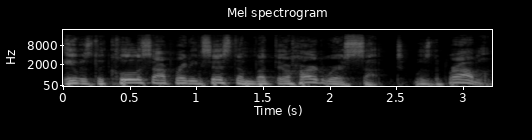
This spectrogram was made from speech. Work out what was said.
It was the coolest operating system, but their hardware sucked, was the problem.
